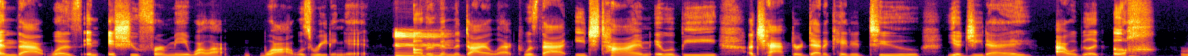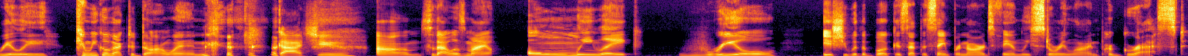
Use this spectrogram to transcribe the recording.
and that was an issue for me while I while I was reading it. Other Mm. than the dialect, was that each time it would be a chapter dedicated to Yejide, I would be like, ugh, really? Can we go back to Darwin? Got you. Um, so that was my only like real issue with the book is that the St. Bernard's family storyline progressed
